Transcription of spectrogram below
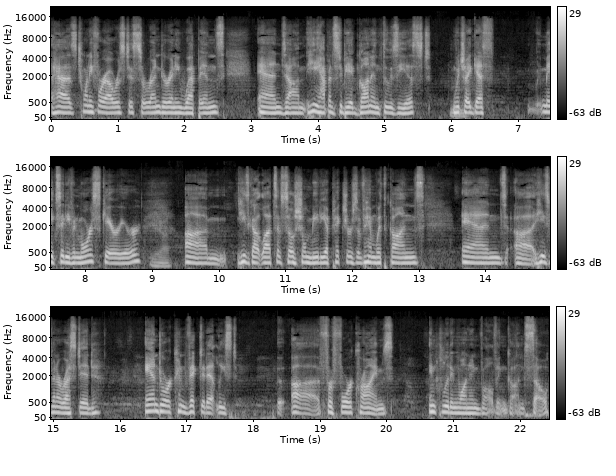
has 24 hours to surrender any weapons. And um, he happens to be a gun enthusiast, which I guess makes it even more scarier. Yeah. Um, he's got lots of social media pictures of him with guns, and uh, he's been arrested and or convicted at least uh, for four crimes, including one involving guns. So,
